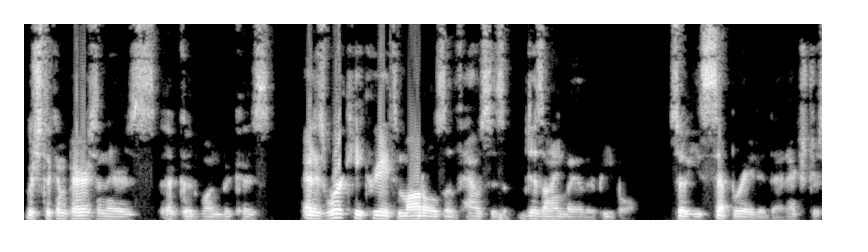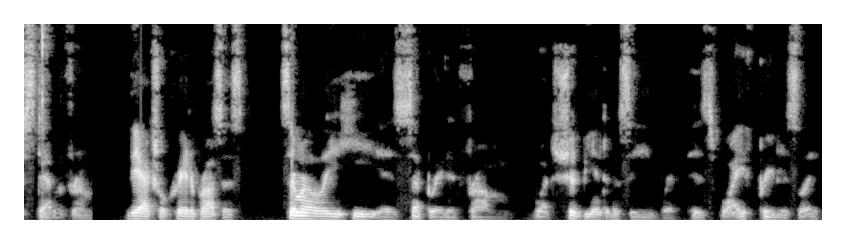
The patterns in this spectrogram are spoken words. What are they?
which the comparison there is a good one because at his work, he creates models of houses designed by other people. So he's separated that extra step from the actual creative process. Similarly, he is separated from what should be intimacy with his wife previously.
